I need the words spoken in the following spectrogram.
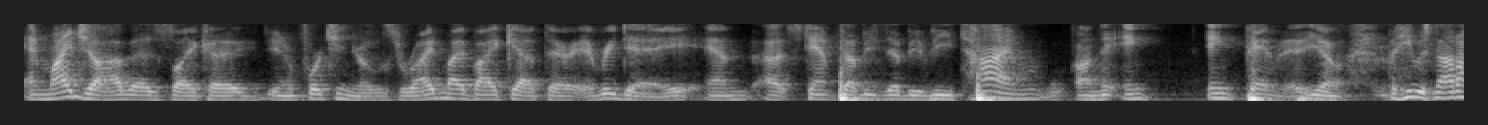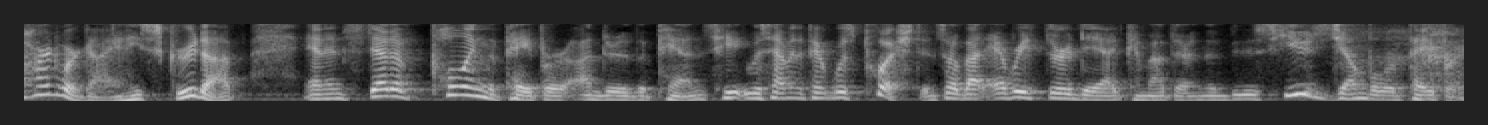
And my job as like a you know 14 year old was to ride my bike out there every day and uh, stamp WWV time on the ink ink pen, uh, you know, but he was not a hardware guy and he screwed up. And instead of pulling the paper under the pens, he was having the paper was pushed. And so about every third day I'd come out there and there'd be this huge jumble of paper.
